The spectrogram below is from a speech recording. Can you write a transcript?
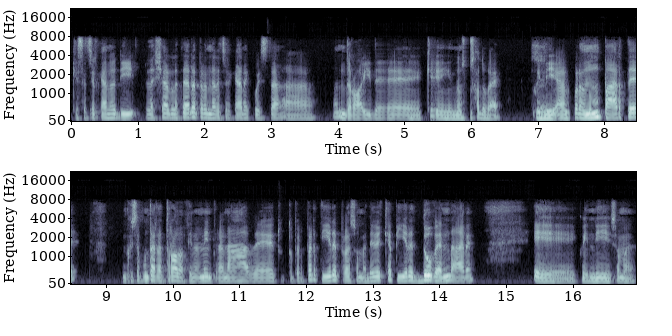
che sta cercando di lasciare la Terra per andare a cercare questa androide che non sa dov'è. Quindi ancora non parte. In questa puntata trova finalmente la nave, tutto per partire, però insomma deve capire dove andare e quindi insomma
